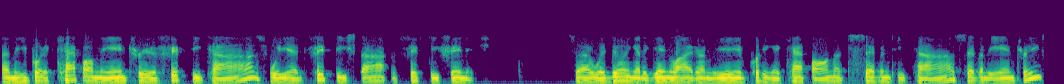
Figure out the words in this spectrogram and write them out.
And he put a cap on the entry of 50 cars. We had 50 start and 50 finish. So we're doing it again later in the year, putting a cap on at 70 cars, 70 entries.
